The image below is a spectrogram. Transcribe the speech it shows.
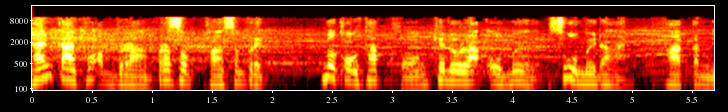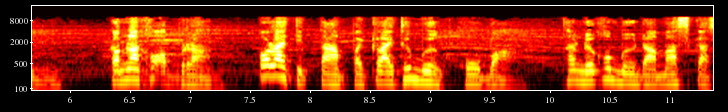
ผนการของอับรามประสบความสำเร็จ เมื่อกองทัพของเคโดลาโอเมอร์สู้ไม่ได้พากันหนีกำลังของอับรามก็ไล่ติดตามไปไกลถึงเมืองโฮบาทางเหนือของเมืองดามัสกัส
